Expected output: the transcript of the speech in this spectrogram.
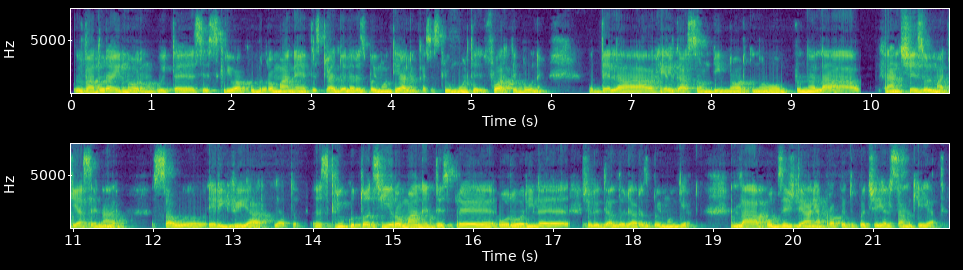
Va dura enorm. Uite, se scriu acum romane despre al doilea război mondial, în care se scriu multe foarte bune. De la Helgason din Nord, nu, până la francezul Matias Enar sau uh, Eric Vuillard, iată, scriu cu toții romane despre ororile celui de-al doilea război mondial. La 80 de ani aproape după ce el s-a încheiat.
